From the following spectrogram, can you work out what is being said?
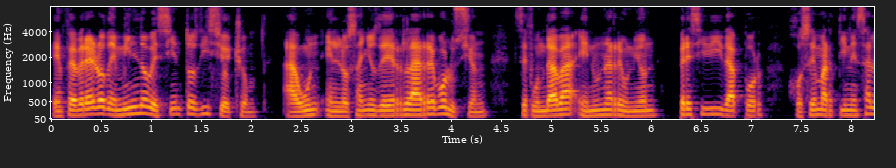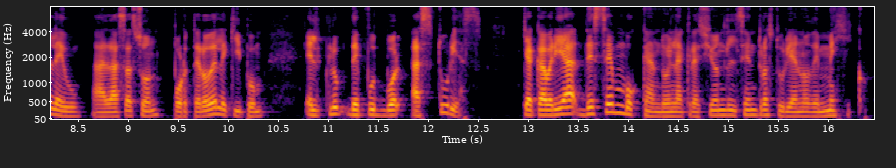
En febrero de 1918, aún en los años de la Revolución, se fundaba en una reunión presidida por José Martínez Aleu, a la sazón portero del equipo, el Club de Fútbol Asturias, que acabaría desembocando en la creación del Centro Asturiano de México.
